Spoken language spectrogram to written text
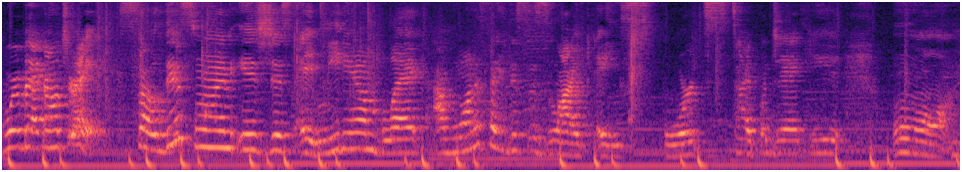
we're back on track. So this one is just a medium black. I want to say this is like a sports type of jacket. Um,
